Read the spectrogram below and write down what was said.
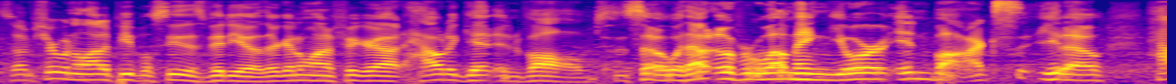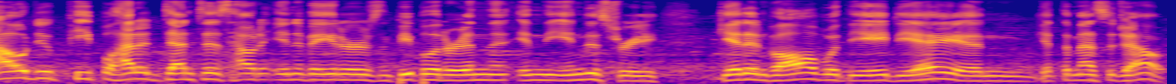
So I'm sure when a lot of people see this video, they're going to want to figure out how to get involved. So without overwhelming your inbox, you know, how do people, how do dentists, how do innovators and people that are in the in the industry get involved with the ADA and get the message out?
